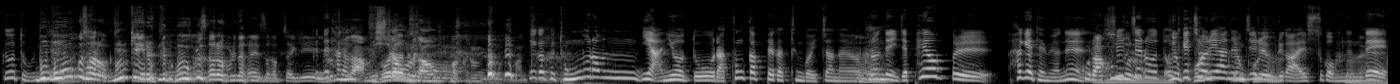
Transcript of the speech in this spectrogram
그것도 뭐, 문제예요. 뭐 먹고 살아? 물개 이런데 뭐 먹고 살아 우리나라에서 갑자기. 근데 당- 암시장으로 나오고 막 그런 경우도 많죠. 그러니까 그 동물원이 아니어도 라쿤 카페 같은 거 있잖아요. 네. 그런데 이제 폐업을 하게 되면은 그 실제로 어떻게 버리- 처리하는지를 우리가 알 수가 없는데.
